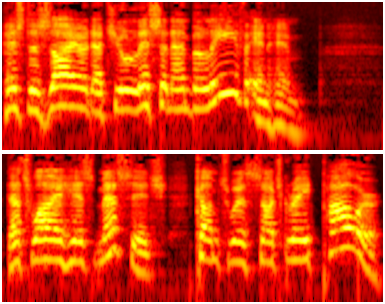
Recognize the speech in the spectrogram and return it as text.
his desire that you listen and believe in him. That's why his message comes with such great power.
